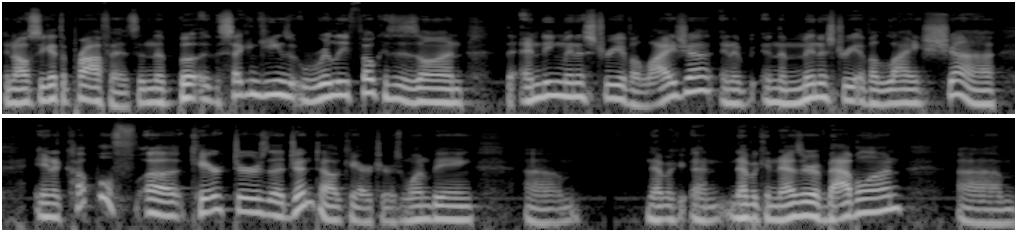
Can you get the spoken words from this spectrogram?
and also you got the prophets. And the book, the Second Kings really focuses on the ending ministry of Elijah and, and the ministry of Elisha, and a couple uh, characters, uh, Gentile characters. One being um, uh, Nebuchadnezzar of Babylon. Um,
